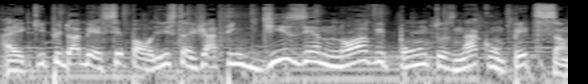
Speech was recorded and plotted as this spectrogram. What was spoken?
A equipe do ABC Paulista já tem 19 pontos na competição.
